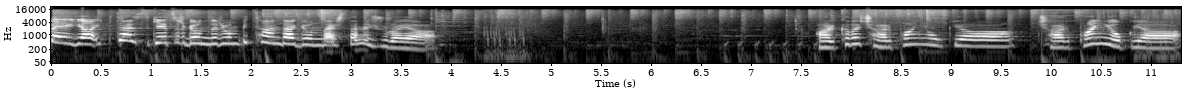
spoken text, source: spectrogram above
be ya. İki tane skater gönderiyorum. Bir tane daha göndersene şuraya. Arkada çarpan yok ya. Çarpan yok ya.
